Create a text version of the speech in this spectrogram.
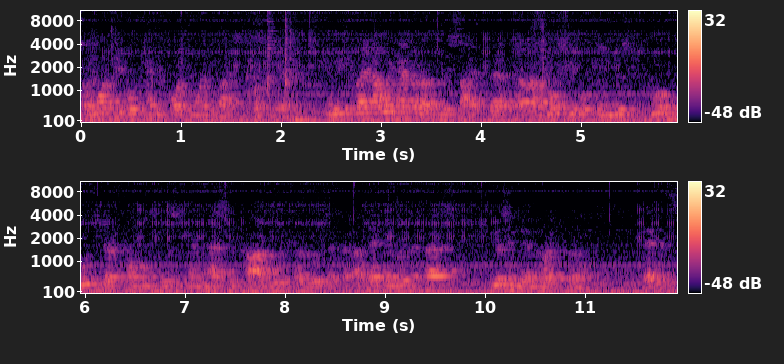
so more people can report more devices. We, right now we have a this site that uh, most people can use to boot their phones using an SD card with a, root, a Debian rootfs using the Android kernel. That is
